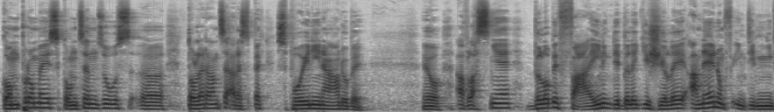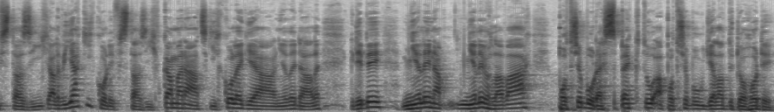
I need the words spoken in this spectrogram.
kompromis, koncenzus, eh, tolerance a respekt spojený nádoby. Jo. A vlastně bylo by fajn, kdyby lidi žili, a nejenom v intimních vztazích, ale v jakýkoliv vztazích, v kamarádských, kolegiálně a dále, kdyby měli, na, měli v hlavách potřebu respektu a potřebu dělat dohody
